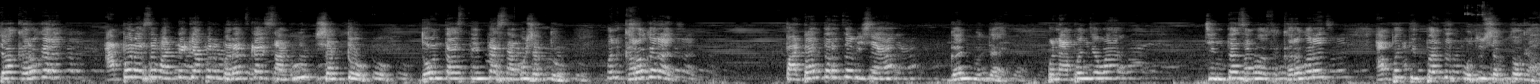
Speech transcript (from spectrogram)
तेव्हा खरोखरच आपण असं वाटतं की आपण बरंच काही सांगू शकतो. दोन तास तीन तास सांगू शकतो. पण खरोखरच पाठांतराचा विषय हा गण मुद्दा आहे. पण आपण जेव्हा चिंतन सांगू असतो खरोखरच आपण तिथपर्यंत पोहोचू शकतो का?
